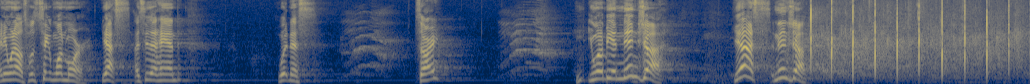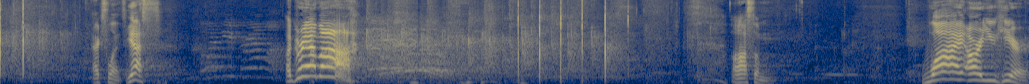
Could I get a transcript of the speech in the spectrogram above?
Anyone else? Let's take one more. Yes, I see that hand. Witness. Sorry? You want to be a ninja? Yes, a ninja. Excellent. Yes. A grandma. awesome. Why are you here?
